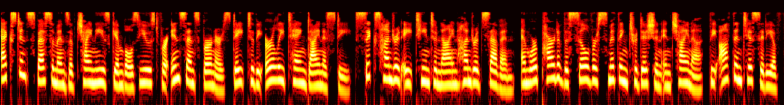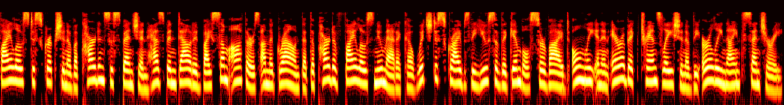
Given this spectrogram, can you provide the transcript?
Extant specimens of Chinese gimbals used for incense burners date to the early Tang dynasty 618–907, and were part of the silver smithing tradition in China. The authenticity of Philo's description of a Cardan suspension has been doubted by some authors on the ground that the part of Philos Pneumatica which describes the use of the gimbal survived only in an Arabic translation of the early 9th century.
